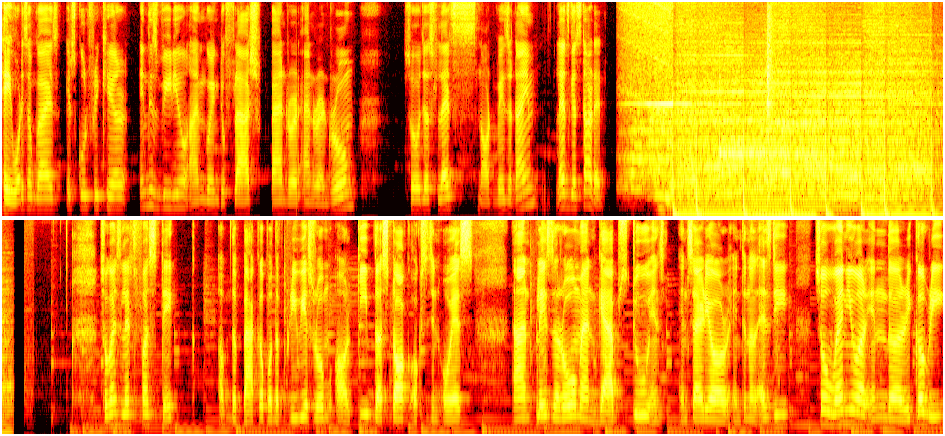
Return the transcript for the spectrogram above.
Hey what is up guys? It's cool freak here. In this video I'm going to flash Paranoid Android ROM so just let's not waste the time. Let's get started. So guys let's first take up the backup of the previous ROM or keep the stock Oxygen OS and place the ROM and GApps 2 in, inside your internal SD so when you are in the recovery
